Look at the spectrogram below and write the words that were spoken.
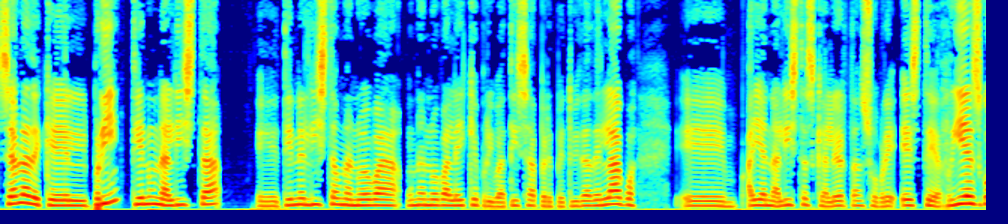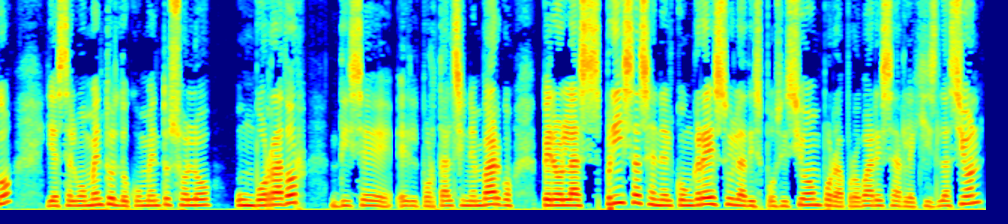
se habla de que el PRI tiene una lista eh, tiene lista una nueva, una nueva ley que privatiza perpetuidad del agua. Eh, hay analistas que alertan sobre este riesgo y hasta el momento el documento solo un borrador, dice el portal, sin embargo, pero las prisas en el Congreso y la disposición por aprobar esa legislación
